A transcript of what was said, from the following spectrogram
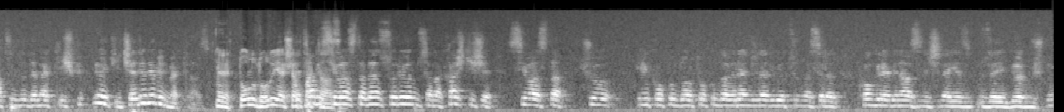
atıldı demek iş bitmiyor ki. İçeriğini bilmek lazım. Evet dolu dolu E yaşatmak tabii lazım. Sivas'ta ben soruyorum sana kaç kişi Sivas'ta şu ilkokulda, ortaokulda öğrencileri götürmeseler kongre binasının içine gezip müzeyi görmüştür.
